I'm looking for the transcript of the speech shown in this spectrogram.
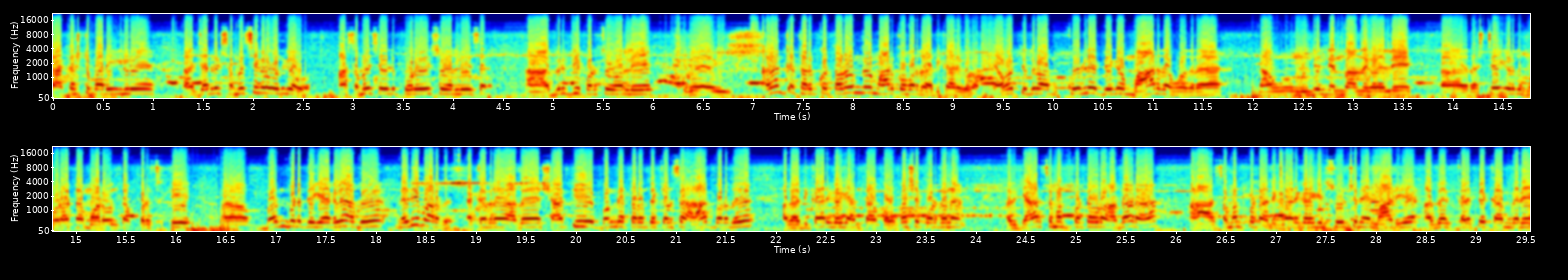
ಸಾಕಷ್ಟು ಬಾರಿ ಇಲ್ಲಿ ಜನರಿಗೆ ಸಮಸ್ಯೆಗಳು ಒದಗ್ಯಾವು. ಆ ಸಮಸ್ಯೆಯಲ್ಲಿ ಪೂರೈಸುವಲ್ಲಿ ಅಭಿವೃದ್ಧಿ ಪಡಿಸುವಲ್ಲಿ ಕಳಂಕ ತರ್ಕೋ, ತಡಂಗ ಮಾಡ್ಕೋಬಾರ್ದು ಅಧಿಕಾರಿಗಳು. ಯಾವತ್ತಿದ್ರು ಅದು ಕೂಡಲೇ ಬೇಗ ಮಾಡ್ದ ಹೋದ್ರೆ ನಾವು ಮುಂದಿನ ದಿನಮಾನಗಳಲ್ಲಿ ರಸ್ತೆಗಿಳಿದು ರಸ್ತೆಗೆ ಹೋರಾಟ ಮಾಡುವಂತ ಪರಿಸ್ಥಿತಿ ಬಂದ್ಬಿಡುತ್ತೆ. ಈಗಾಗಲೇ ಅದು ನಡಿಬಾರ್ದು. ಯಾಕಂದ್ರೆ ಅದು ಶಾಂತಿ ಭಂಗ ತರುವಂತ ಕೆಲಸ ಆಗ್ಬಾರ್ದು. ಅದು ಅಧಿಕಾರಿಗಳಿಗೆ ಅಂತ ಅವಕಾಶ ಕೊಡ್ದಾನೆ. ಅದಕ್ಕೆ ಯಾರು ಸಂಬಂಧಪಟ್ಟವರು ಆಧಾರ ಆ ಸಂಬಂಧಪಟ್ಟ ಅಧಿಕಾರಿಗಳಿಗೆ ಸೂಚನೆ ಮಾಡಿ ಅದರ ಕಳಪೆ ಕಾಮಗಾರಿ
